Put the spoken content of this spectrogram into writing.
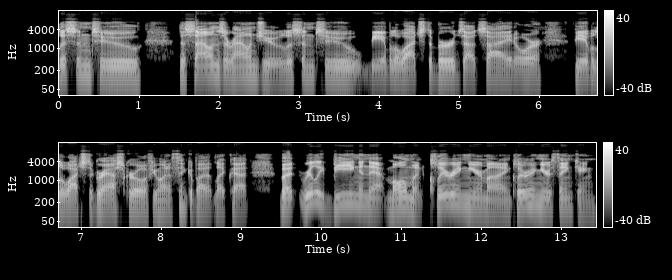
Listen to the sounds around you. Listen to be able to watch the birds outside or be able to watch the grass grow if you want to think about it like that. But really being in that moment, clearing your mind, clearing your thinking,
